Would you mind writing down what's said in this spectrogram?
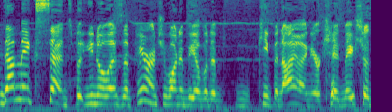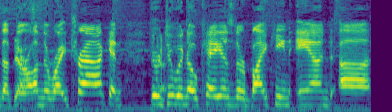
that makes sense, but you know, as a parent, you want to be able to keep an eye on your kid, make sure that they're Yeah. on the right track and they're Yeah. doing okay as they're biking and uh,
